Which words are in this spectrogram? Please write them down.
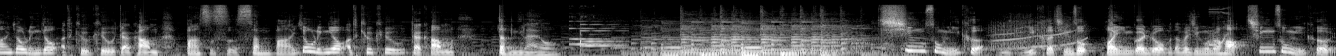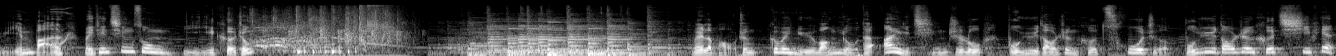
八幺零幺 at qq 点 com。八四四三八幺零幺 at qq 点 com 等你来哦！轻松一刻，一刻轻松，欢迎关注我们的微信公众号“轻松一刻语音版”，每天轻松一刻钟。为了保证各位女网友的爱情之路不遇到任何挫折，不遇到任何欺骗，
